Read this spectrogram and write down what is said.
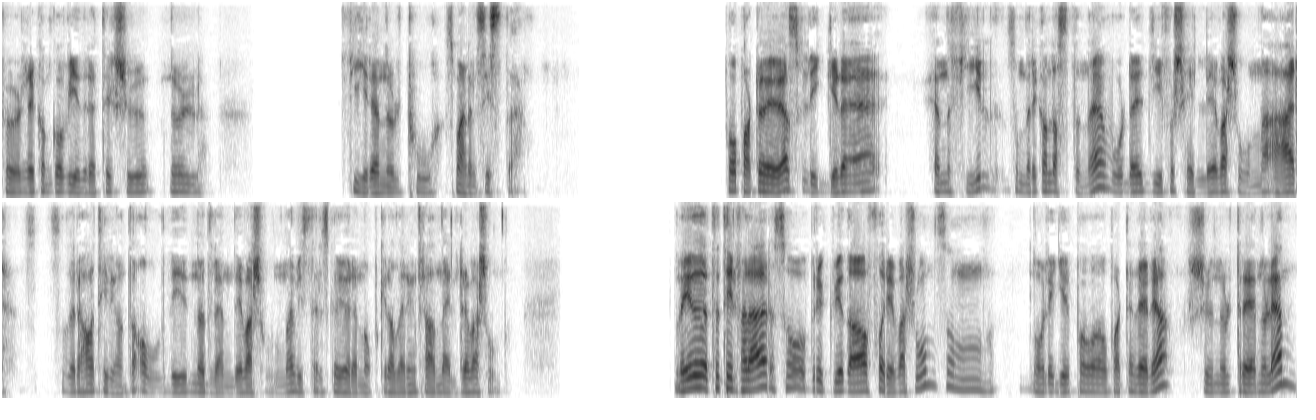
før dere kan gå videre til 7.04.02, som er den siste. På Partnerøya ligger det en fil som dere kan laste ned, hvor det, de forskjellige versjonene er. Så dere har tilgang til alle de nødvendige versjonene hvis dere skal gjøre en oppgradering fra en eldre versjon. Men I dette tilfellet her så bruker vi da forrige versjon, som nå ligger på Partnereria, 70301.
